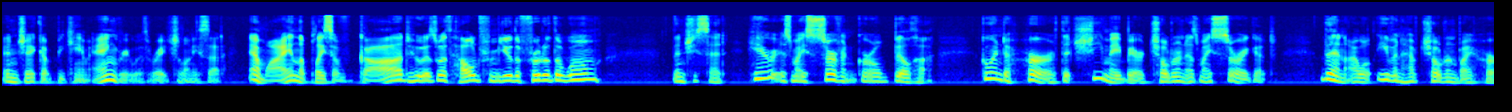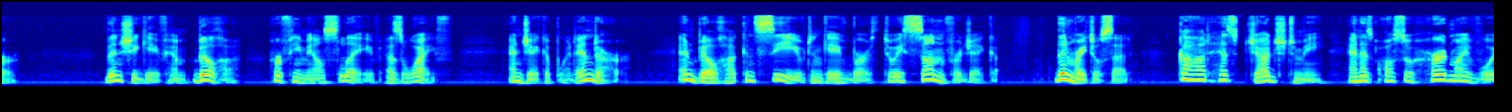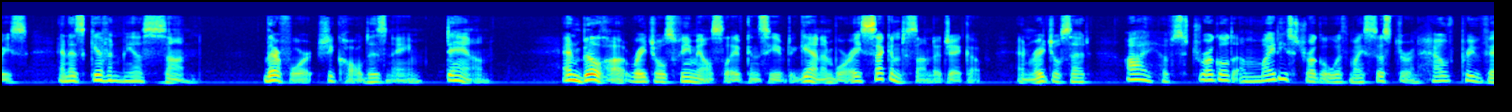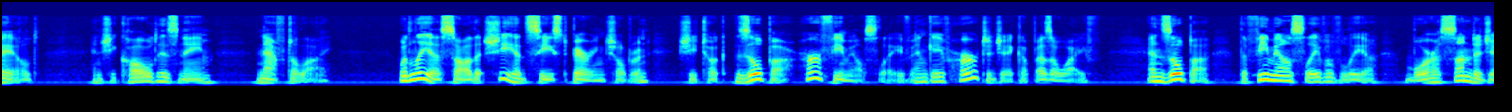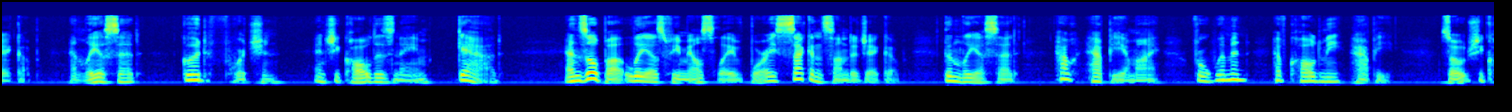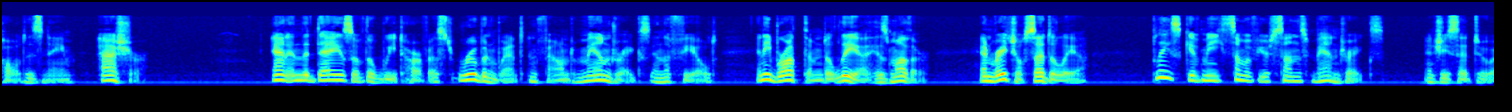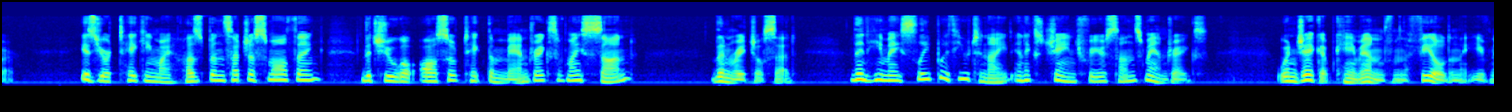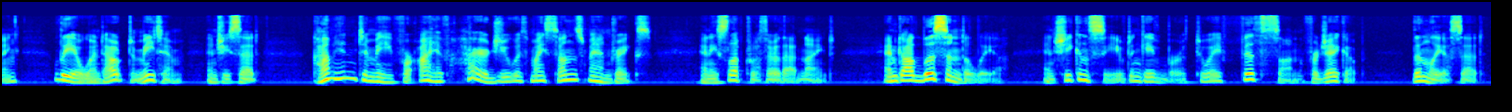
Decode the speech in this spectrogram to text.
And Jacob became angry with Rachel, and he said, Am I in the place of God, who has withheld from you the fruit of the womb? Then she said, Here is my servant girl Bilhah. Go into her, that she may bear children as my surrogate. Then I will even have children by her. Then she gave him Bilhah, her female slave, as wife. And Jacob went into her. And Bilhah conceived and gave birth to a son for Jacob. Then Rachel said, God has judged me, and has also heard my voice, and has given me a son. Therefore she called his name Dan. And Bilhah, Rachel's female slave, conceived again, and bore a second son to Jacob. And Rachel said, I have struggled a mighty struggle with my sister, and have prevailed. And she called his name Naphtali. When Leah saw that she had ceased bearing children, she took Zilpah, her female slave, and gave her to Jacob as a wife. And Zilpah, the female slave of Leah, bore a son to Jacob. And Leah said, Good fortune. And she called his name Gad. And Zilpah, Leah's female slave, bore a second son to Jacob. Then Leah said, How happy am I, for women have called me happy. So she called his name Asher. And in the days of the wheat harvest, Reuben went and found mandrakes in the field, and he brought them to Leah his mother. And Rachel said to Leah, Please give me some of your son's mandrakes. And she said to her, Is your taking my husband such a small thing, that you will also take the mandrakes of my son? Then Rachel said, Then he may sleep with you tonight in exchange for your son's mandrakes. When Jacob came in from the field in the evening, Leah went out to meet him, and she said, Come in to me, for I have hired you with my son's mandrakes. And he slept with her that night. And God listened to Leah, and she conceived and gave birth to a fifth son for Jacob. Then Leah said,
